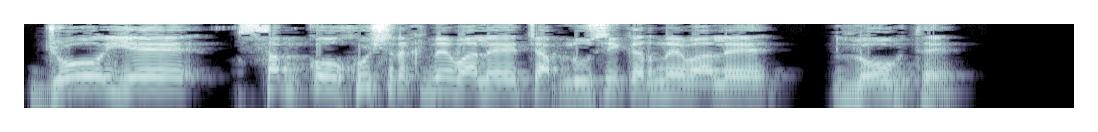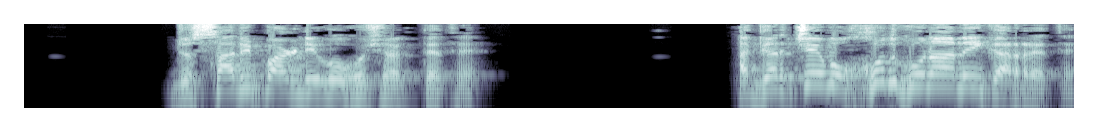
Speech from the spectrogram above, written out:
جو یہ سب کو خوش رکھنے والے، چاپلوسی کرنے والے لوگ تھے، جو ساری پارٹی کو خوش رکھتے تھے، اگرچہ وہ خود گناہ نہیں کر رہے تھے،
